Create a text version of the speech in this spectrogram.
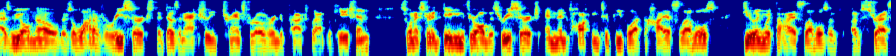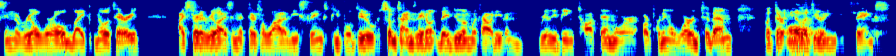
as we all know, there's a lot of research that doesn't actually transfer over into practical application. So when I started digging through all this research and then talking to people at the highest levels, dealing with the highest levels of, of stress in the real world, like military, I started realizing that there's a lot of these things people do. Sometimes they don't they do them without even really being taught them or or putting a word to them, but they're all doing these things.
